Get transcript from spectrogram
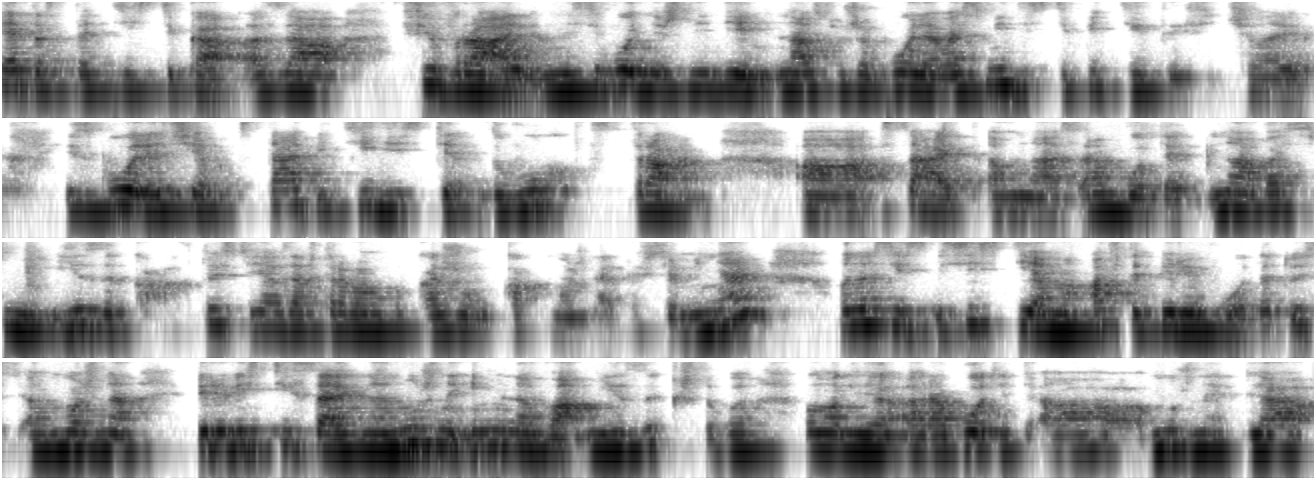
Это статистика за февраль. На сегодняшний день нас уже более 85 тысяч человек из более чем 152 стран. А, сайт у нас работает на 8 языках. То есть я завтра вам покажу, как можно это все менять. У нас есть система автоперевода, то есть а, можно перевести сайт на нужный именно вам язык, чтобы вы могли а, работать в нужной для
